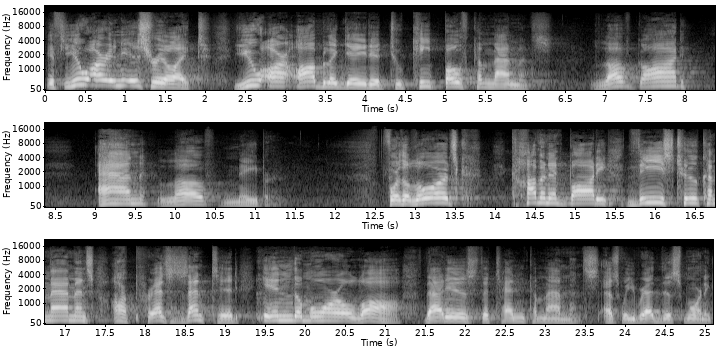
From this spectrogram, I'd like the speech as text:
If you are an Israelite, you are obligated to keep both commandments love God and love neighbor. For the Lord's covenant body, these two commandments are presented in the moral law. That is the Ten Commandments, as we read this morning.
